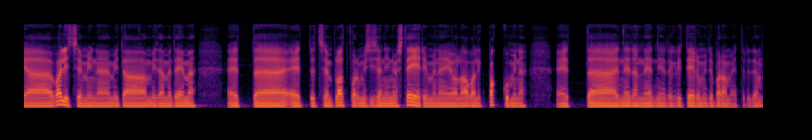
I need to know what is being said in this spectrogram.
äh, valitsemine, mida, mida me teeme et, äh, et, et see on platvormisisene investeerimine, ei ole avalik pakkumine. et äh, need on need nii-öelda kriteeriumid ja parameetrid, jah.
